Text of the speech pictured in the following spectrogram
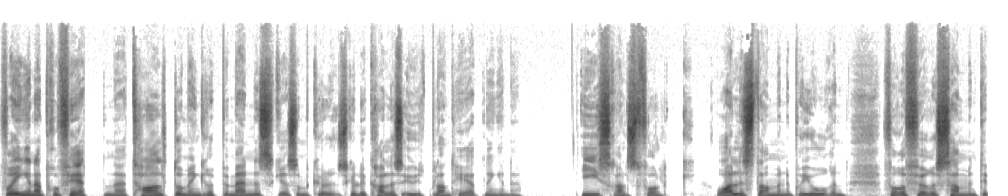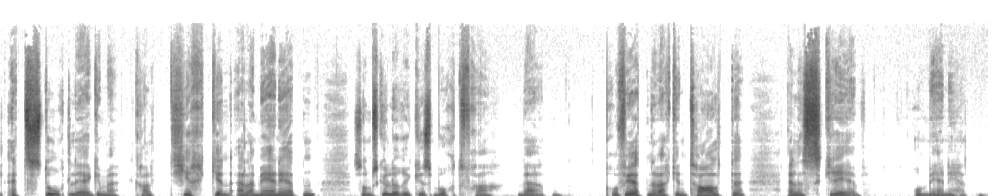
for ingen av profetene talte om en gruppe mennesker som skulle kalles ut blant hedningene, Israels folk og alle stammene på jorden, for å føre sammen til ett stort legeme, kalt kirken eller menigheten, som skulle rykkes bort fra verden. Profetene verken talte eller skrev om menigheten.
